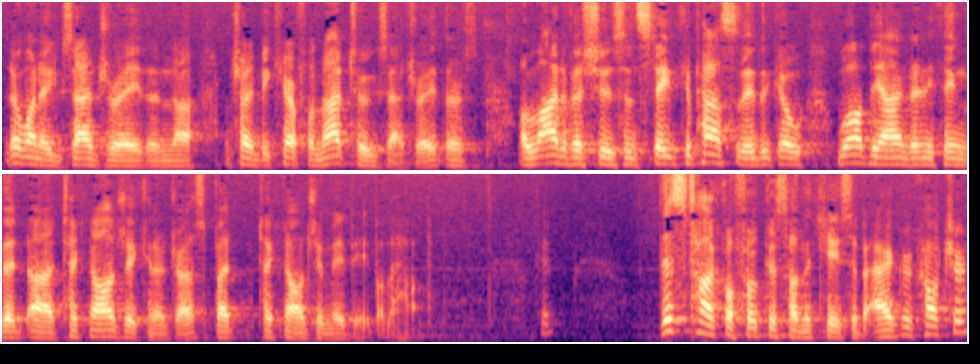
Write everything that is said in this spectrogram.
I don't want to exaggerate, and uh, I'm trying to be careful not to exaggerate. There's a lot of issues in state capacity that go well beyond anything that uh, technology can address, but technology may be able to help. Okay. This talk will focus on the case of agriculture.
